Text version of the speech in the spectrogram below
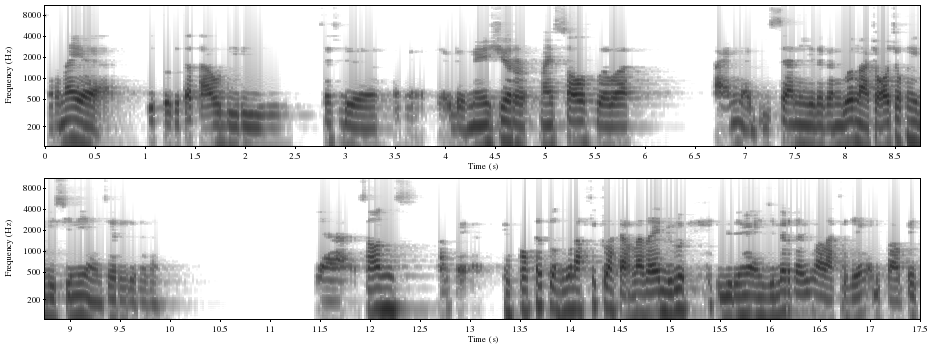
Karena ya itu kita tahu diri saya sudah apa, ya measure myself bahwa ah ini nggak bisa nih gitu kan, gue nggak cocok nih di sini anjir gitu kan. Ya sounds sampai hypocrite tuh munafik lah karena saya dulu di bidang engineer tapi malah kerjanya nggak di pabrik.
